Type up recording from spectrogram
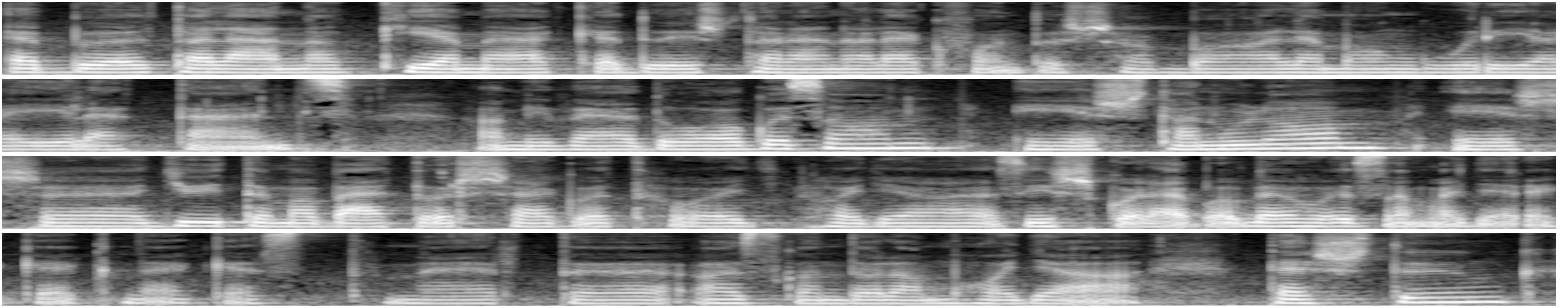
Ebből talán a kiemelkedő és talán a legfontosabb a lemangúria élettánc, amivel dolgozom, és tanulom, és gyűjtöm a bátorságot, hogy, hogy az iskolába behozzam a gyerekeknek ezt, mert azt gondolom, hogy a testünk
